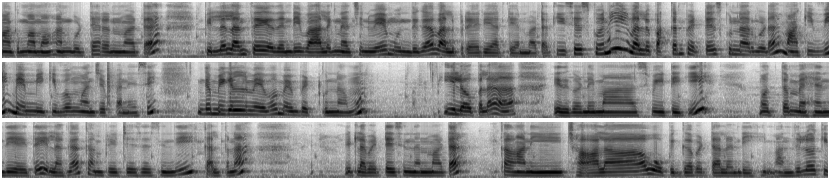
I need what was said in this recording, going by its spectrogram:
మాకు మా మొహాన్ కొట్టారనమాట పిల్లలు అంతే కదండి వాళ్ళకి నచ్చినవే ముందుగా వాళ్ళ ప్రయారిటీ అనమాట తీసేసుకొని వాళ్ళు పక్కన పెట్టేసుకున్నారు కూడా మాకు ఇవి మేము మీకు ఇవ్వము అని చెప్పనేసి ఇంకా మిగిలినవేమో మేము పెట్టుకున్నాము. ఈ లోపల ఇదిగోండి మా స్వీటీకి మొత్తం మెహందీ అయితే ఇలాగా కంప్లీట్ చేసేసింది కల్పన. ఇట్లా పెట్టేసిందనమాట కానీ చాలా ఓపిక్గా పెట్టాలండి. అందులోకి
